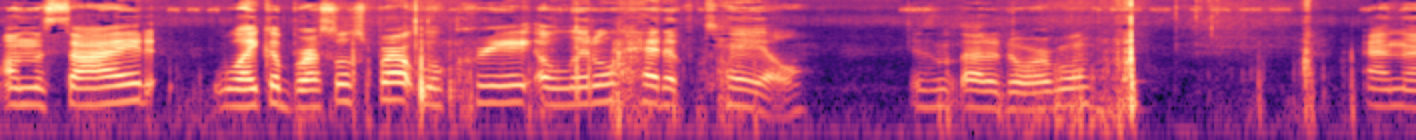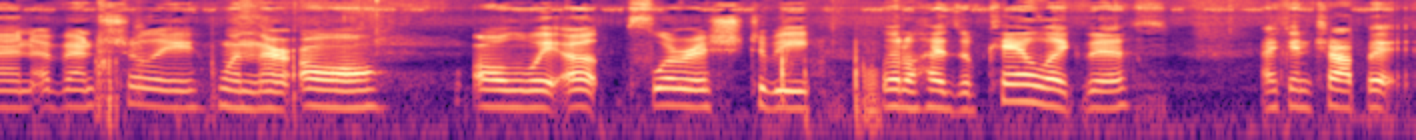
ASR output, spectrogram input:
on the side, like a Brussels sprout, will create a little head of tail. Isn't that adorable? And then eventually, when they're all all the way up, flourish to be little heads of kale like this, I can chop it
